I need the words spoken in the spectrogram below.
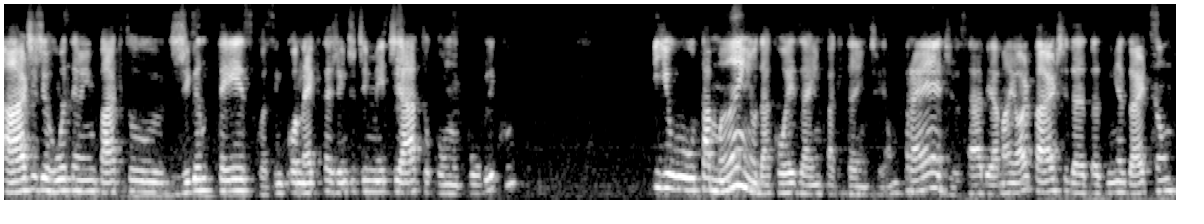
a arte de rua tem um impacto gigantesco, assim, conecta a gente de imediato com o público. E o tamanho da coisa é impactante. É um prédio, sabe? A maior parte da, das minhas artes são,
